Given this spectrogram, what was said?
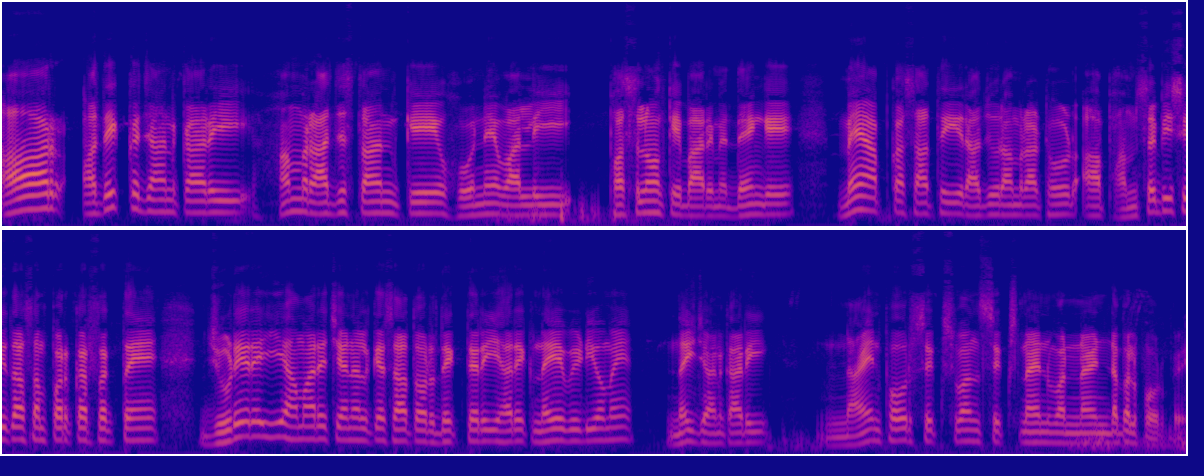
और अधिक जानकारी हम राजस्थान के होने वाली फ़सलों के बारे में देंगे। मैं आपका साथी राजू राम राठौड़, आप हमसे भी सीधा संपर्क कर सकते हैं। जुड़े रहिए हमारे चैनल के साथ और देखते रहिए हर एक नए वीडियो में। नई जानकारी nine four six one six nine one nine double four पे।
